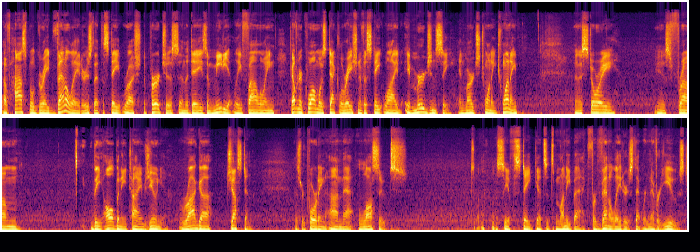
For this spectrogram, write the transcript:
of hospital grade ventilators that the state rushed to purchase in the days immediately following Governor Cuomo's declaration of a statewide emergency in March 2020. And the story is from the Albany Times Union. Raga Justin is reporting on that lawsuit. We'll see if the state gets its money back for ventilators that were never used.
